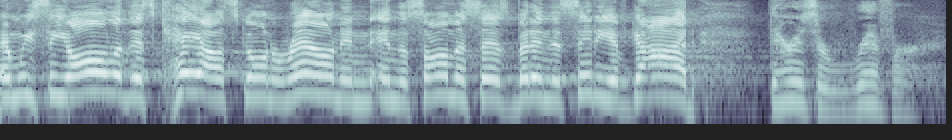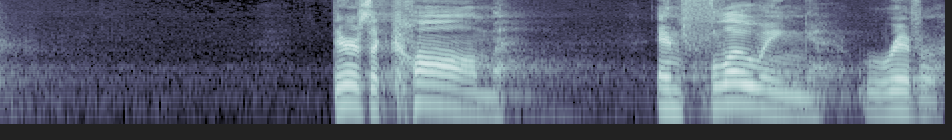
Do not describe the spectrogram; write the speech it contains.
and we see all of this chaos going around, and, and the psalmist says, But in the city of God, there is a river, there's a calm and flowing river.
